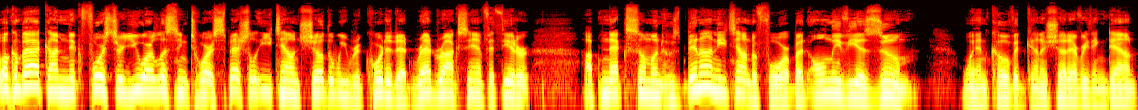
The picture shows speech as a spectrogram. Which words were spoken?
Welcome back. I'm Nick Forster. You are listening to our special E Town show that we recorded at Red Rocks Amphitheater. Up next, someone who's been on E Town before, but only via Zoom when COVID kind of shut everything down.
